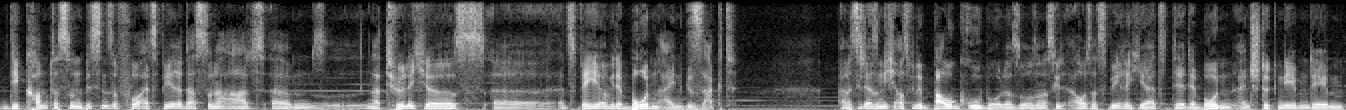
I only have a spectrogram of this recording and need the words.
dir kommt es so ein bisschen so vor, als wäre das so eine Art ähm, so natürliches, äh, als wäre hier irgendwie der Boden eingesackt. Aber es sieht also nicht aus wie eine Baugrube oder so, sondern es sieht aus, als wäre hier der, der Boden ein Stück neben dem,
